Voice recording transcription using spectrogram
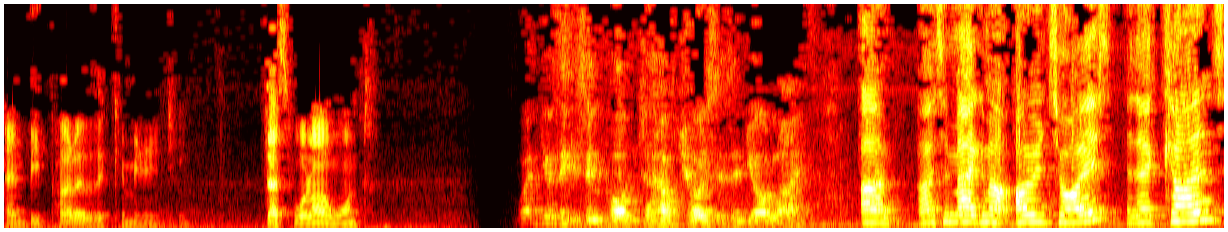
and be part of the community. That's what I want. Why do you think it's important to have choices in your life? Um, I have to make my own choice and I can't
